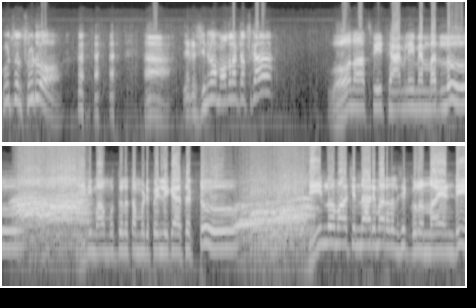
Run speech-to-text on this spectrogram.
కూర్చొని చూడు. ఆ, ఇక సినిమా మొదలెట్టచ్చుగా? ఓ నా స్వీట్ ఫ్యామిలీ మెంబర్లు. ఇది మా ముద్దుల తమ్ముడి పెళ్ళి క్యాసెట్టు. దీనిలో మా చిన్నారి మరదల సిగ్గులున్నాయండి.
